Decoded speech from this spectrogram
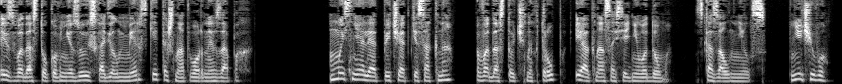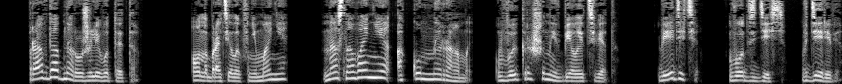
Из водостока внизу исходил мерзкий тошнотворный запах. «Мы сняли отпечатки с окна, водосточных труб и окна соседнего дома», — сказал Нилс. «Ничего. Правда, обнаружили вот это». Он обратил их внимание на основание оконной рамы, выкрашенной в белый цвет. «Видите? Вот здесь, в дереве.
